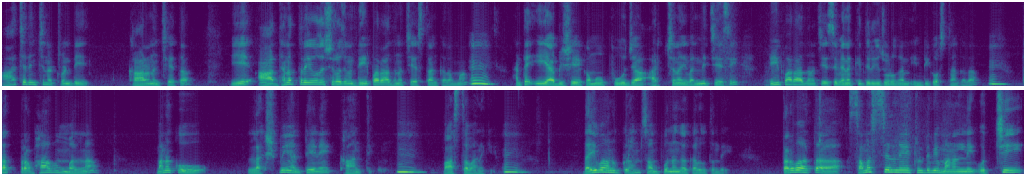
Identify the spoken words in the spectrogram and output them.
ఆచరించినటువంటి కారణం చేత ఏ ఆ ధనత్రయోదశి రోజున దీపారాధన చేస్తాం కదమ్మా? అంటే ఈ అభిషేకము పూజ అర్చన ఇవన్నీ చేసి దీపారాధన చేసి వెనక్కి తిరిగి చూడగానే ఇంటికి వస్తాం కదా? తత్ప్రభావం వలన మనకు లక్ష్మి అంటేనే కాంతి. వాస్తవానికి. దైవానుగ్రహం సంపూర్ణంగా కలుగుతుంది. తర్వాత సమస్యలు అనేటువంటివి మనల్ని వచ్చి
